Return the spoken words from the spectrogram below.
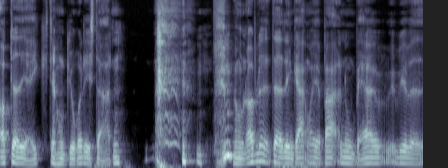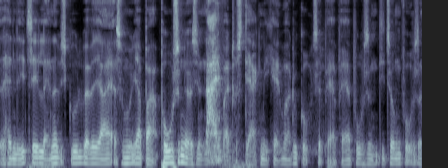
opdagede jeg ikke, da hun gjorde det i starten. Men hun oplevede det en gang, hvor jeg bare nogle bær, vi har været handlet ind til et eller andet, vi skulle, hvad ved jeg, altså hun, jeg bare poserne og siger, nej, hvor er du stærk, Michael, hvor er du god til at bære bæreposerne, de tunge poser.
